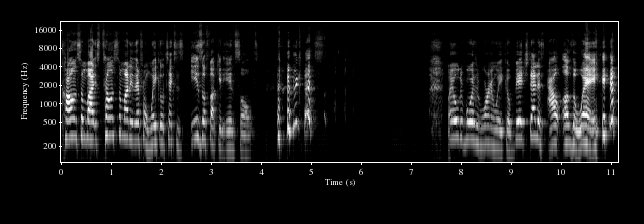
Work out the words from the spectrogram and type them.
calling somebody, telling somebody they're from Waco, Texas is a fucking insult. because my older boys are born in Waco. Bitch, that is out of the way.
